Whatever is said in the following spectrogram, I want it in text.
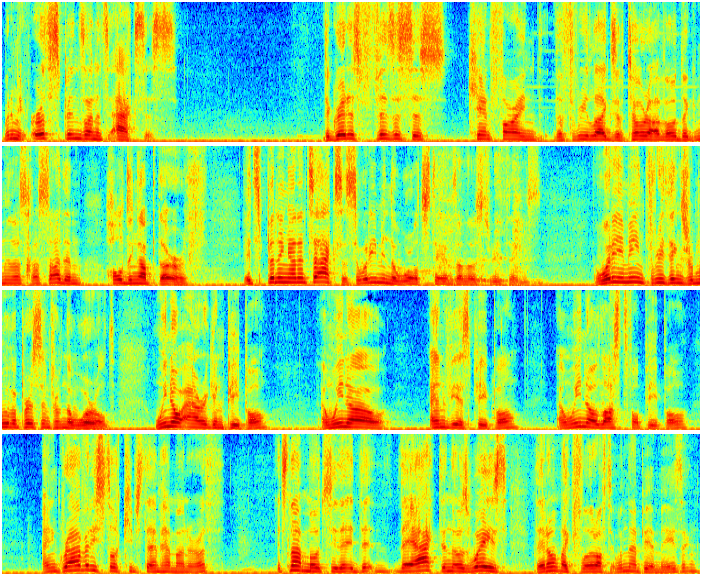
What do you mean? Earth spins on its axis. The greatest physicists can't find the three legs of Torah, Avodah, Gemilas, Chasadim holding up the earth. It's spinning on its axis. So what do you mean the world stands on those three things? And what do you mean three things remove a person from the world? We know arrogant people, and we know envious people, and we know lustful people, and gravity still keeps them hem on earth. It's not motzi. They, they, they, act in those ways. They don't like float off. The, wouldn't that be amazing?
